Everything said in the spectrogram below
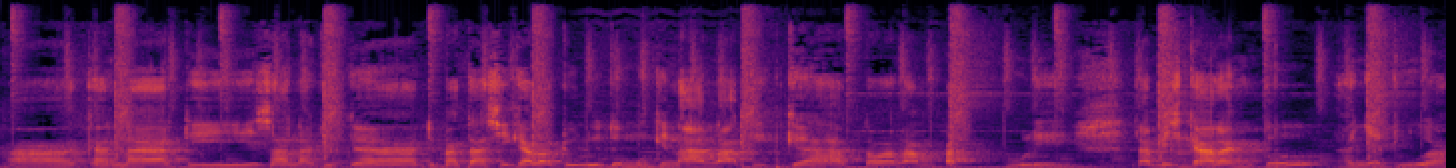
Uh, karena di sana juga dibatasi. Kalau dulu itu mungkin anak tiga atau anak empat boleh. Tapi sekarang itu hanya dua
